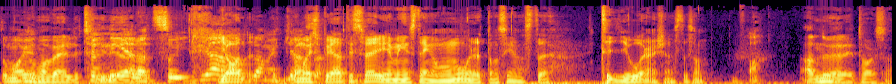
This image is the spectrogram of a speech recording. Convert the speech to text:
De har ju De har väldigt turnerat så jävla Ja, mycket. de har ju alltså. spelat i Sverige minst en gång om året de senaste tio åren känns det som. Ja, nu är det ett tag sedan.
